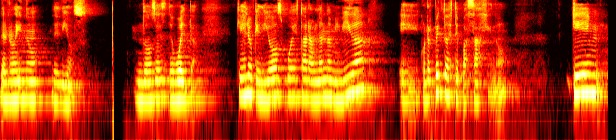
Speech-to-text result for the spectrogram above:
del reino de Dios. Entonces, de vuelta, ¿qué es lo que Dios puede estar hablando a mi vida eh, con respecto a este pasaje? ¿no? Que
